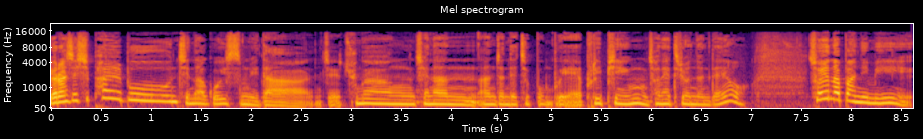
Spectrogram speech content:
11시 18분 지나고 있습니다. 이제 중앙재난안전대책본부의 브리핑 전해드렸는데요. 소연 아빠님이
